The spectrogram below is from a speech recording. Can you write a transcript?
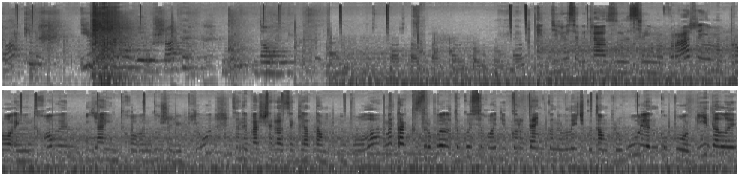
паркінг і будемо вирушати додому. Ділюся відразу своїми враженнями про Ейнховен. Я Ейнховен дуже люблю. Це не перший раз, як я там була. Ми так зробили таку сьогодні коротеньку, невеличку там прогулянку, пообідали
